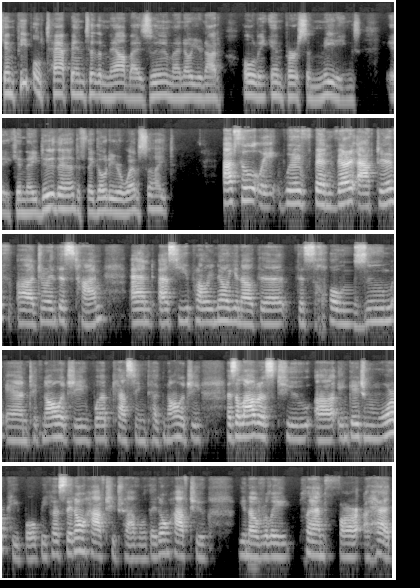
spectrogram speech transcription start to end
Can people tap into them now by Zoom? I know you're not holding in-person meetings. Uh, can they do that if they go to your website? Absolutely. We've been very active uh, during this time. And as you probably know, you know, the this whole Zoom and technology, webcasting technology has allowed us to uh, engage more people because they don't have to travel. They don't have to, you know, really plan far ahead.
